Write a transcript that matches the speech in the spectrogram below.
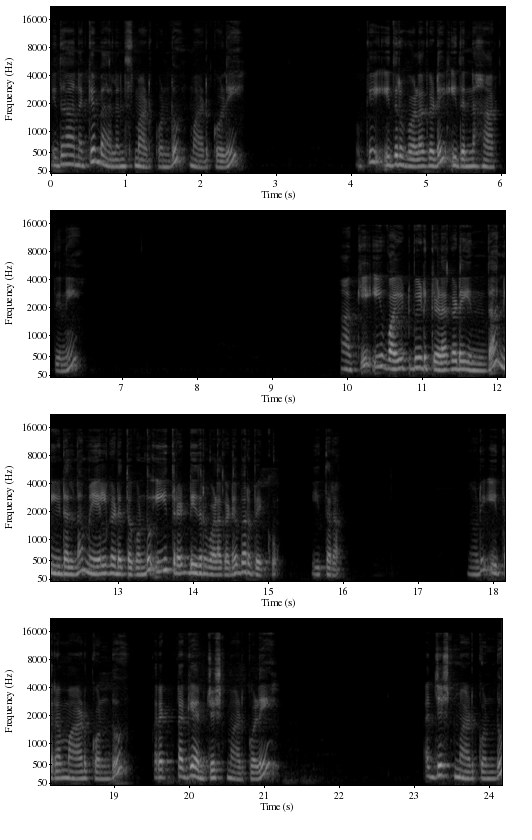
ನಿಧಾನಕ್ಕೆ ಬ್ಯಾಲೆನ್ಸ್ ಮಾಡಿಕೊಂಡು ಮಾಡ್ಕೊಳ್ಳಿ. ಓಕೆ ಇದ್ರ ಒಳಗಡೆ ಇದನ್ನು ಹಾಕ್ತೀನಿ. ಹಾಕಿ ಈ ವೈಟ್ ಬೀಡ್ ಕೆಳಗಡೆಯಿಂದ ನೀಡಲ್ನ ಮೇಲ್ಗಡೆ ತಗೊಂಡು ಈ ಥ್ರೆಡ್ ಇದ್ರ ಒಳಗಡೆ ಬರಬೇಕು. ಈ ಥರ ನೋಡಿ, ಈ ಥರ ಮಾಡಿಕೊಂಡು ಕರೆಕ್ಟಾಗಿ ಅಡ್ಜಸ್ಟ್ ಮಾಡ್ಕೊಳ್ಳಿ. ಅಡ್ಜಸ್ಟ್ ಮಾಡಿಕೊಂಡು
